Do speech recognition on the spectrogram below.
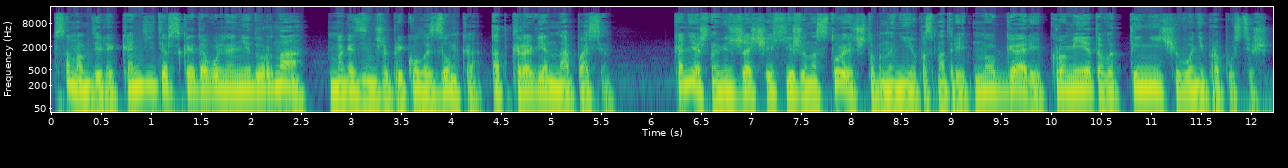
В самом деле, кондитерская довольно недурна, магазин же прикола Зонка откровенно опасен. Конечно, визжащая хижина стоит, чтобы на нее посмотреть, но, Гарри, кроме этого, ты ничего не пропустишь.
